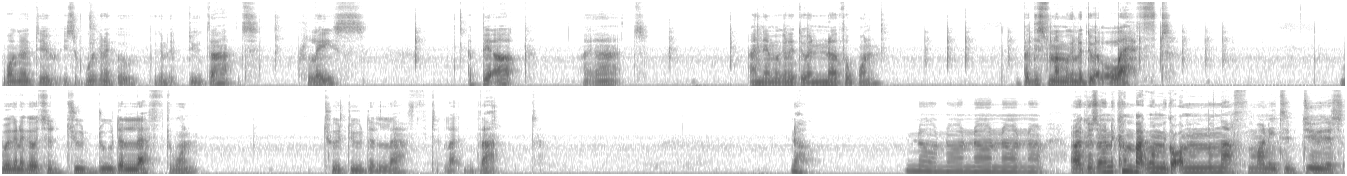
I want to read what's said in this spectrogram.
what I'm going to do is we're going to go, we're going to do that, place, a bit up like that. And then we're going to do another one. But this one I'm going to do it left. We're going to go to, to do the left one. To do the left like that. No. No no no no no. Alright guys I'm going to come back when we got enough money to do this.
